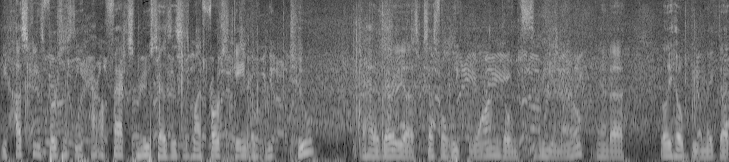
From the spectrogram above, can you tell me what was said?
The Huskies And we are versus the underway here in the Halifax. Mooseheads. This is my with us, everybody. first game of week get out of this. two. I had a very uh, successful week one, going three and zero, and uh, really hope we make that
